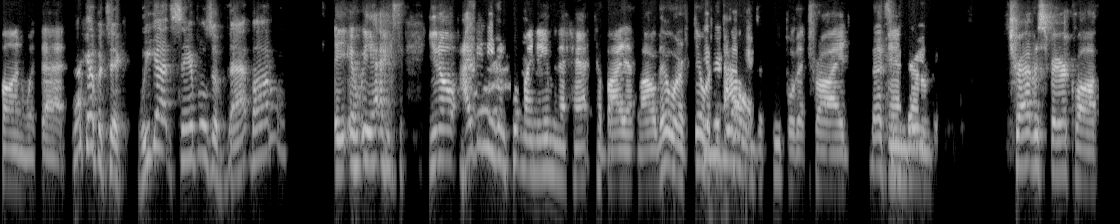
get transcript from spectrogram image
fun with that. Back up a tick. We got samples of that bottle. Yeah, you know, I didn't even put my name in the hat to buy that bottle. There were there were thousands of people that tried. That's and um, Travis Faircloth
